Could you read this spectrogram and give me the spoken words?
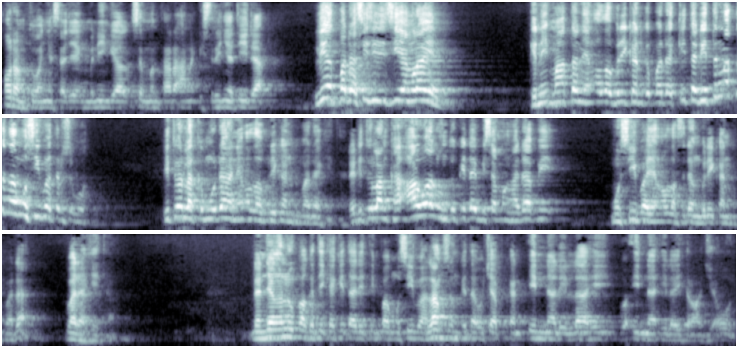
orang tuanya saja yang meninggal sementara anak istrinya tidak. Lihat pada sisi-sisi yang lain. Kenikmatan yang Allah berikan kepada kita di tengah-tengah musibah tersebut. Itu adalah kemudahan yang Allah berikan kepada kita. Dan itu langkah awal untuk kita bisa menghadapi musibah yang Allah sedang berikan kepada kepada kita. Dan jangan lupa ketika kita ditimpa musibah langsung kita ucapkan inna lillahi wa inna ilaihi raji'un.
